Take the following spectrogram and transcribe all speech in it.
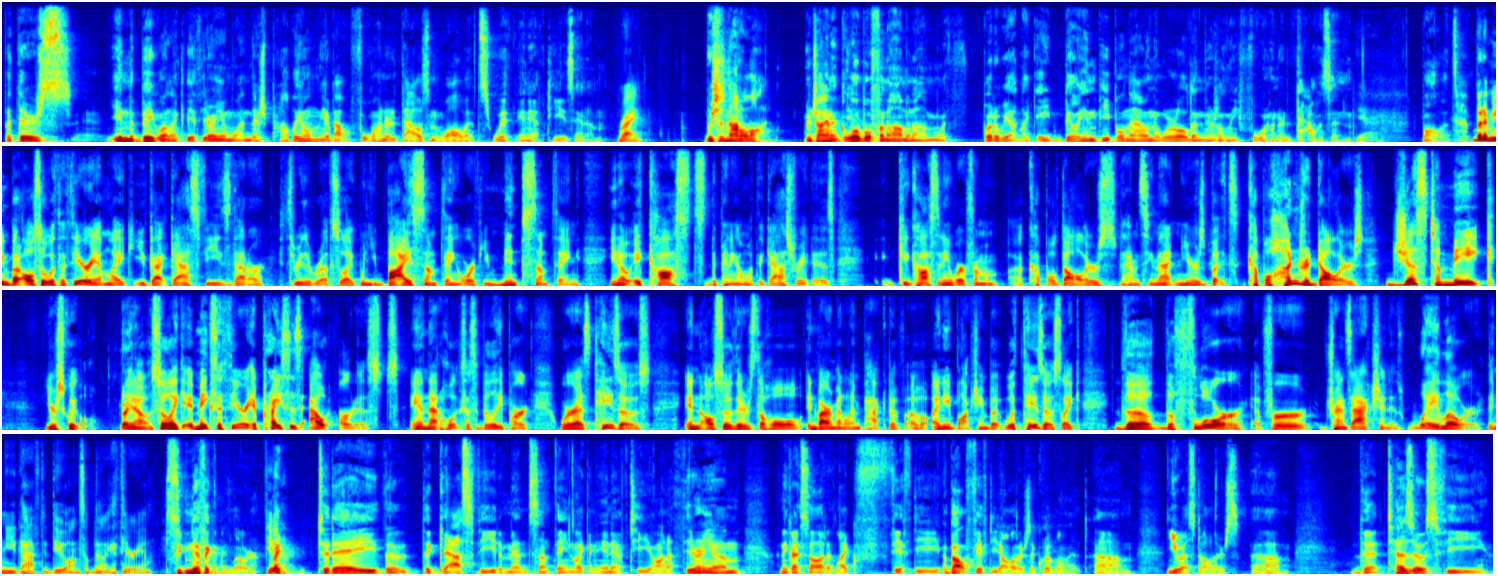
but there's in the big one like the Ethereum one, there's probably only about four hundred thousand wallets with NFTs in them, Right. which is not a lot. We're talking a global phenomenon with what are we at like eight billion people now in the world, and there's only four hundred thousand wallets. But I mean, but also with Ethereum, like you've got gas fees that are through the roof. So like when you buy something or if you mint something, you know, it costs depending on what the gas rate is. It could cost anywhere from a couple dollars. I haven't seen that in years, but it's a couple hundred dollars just to make your squiggle. You know, so like it makes Ethereum, it prices out artists and that whole accessibility part. Whereas Tezos, and also there's the whole environmental impact of, of any blockchain. But with Tezos, like the the floor for transaction is way lower than you'd have to do on something like Ethereum. significantly lower. Yeah. Like today, the the gas fee to mint something like an NFT on Ethereum, I think I saw it at like fifty, about fifty dollars equivalent, um, U.S. dollars. Um, the Tezos fee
